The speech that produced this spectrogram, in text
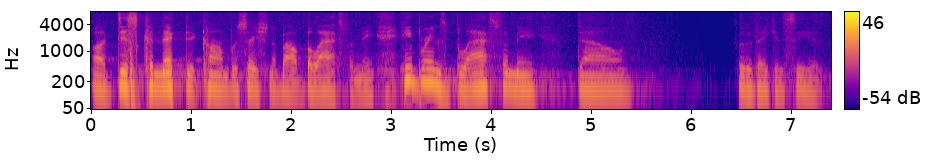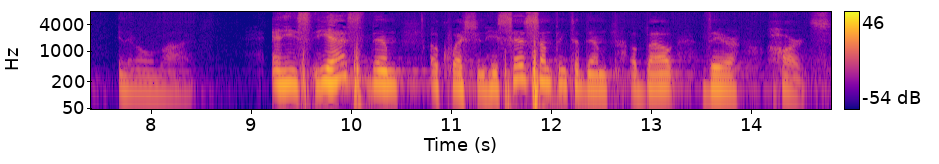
uh, disconnected conversation about blasphemy. He brings blasphemy down so that they can see it in their own lives. And he, he asks them a question. He says something to them about their hearts.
